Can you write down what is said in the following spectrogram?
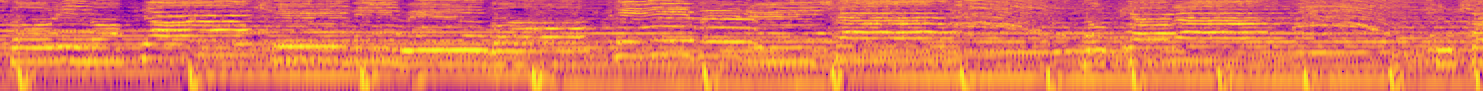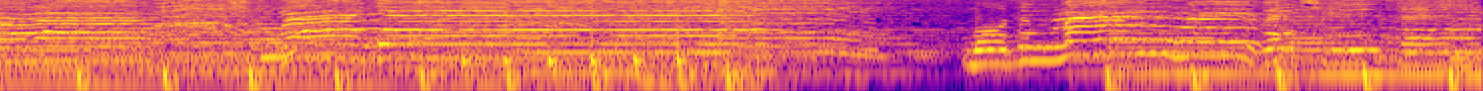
소리 높여 주님을 높이 부르자 높여라 춤춰라 신나게. 모든 만물 외치세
